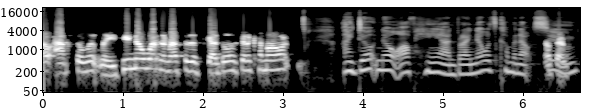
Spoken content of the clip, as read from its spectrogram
Oh, absolutely. Do you know when the rest of the schedule is going to come out? I don't know offhand, but I know it's coming out soon. Okay.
